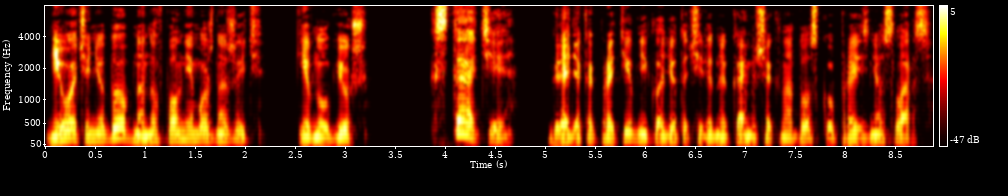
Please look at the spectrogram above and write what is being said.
Не очень удобно, но вполне можно жить кивнул Гюш. Кстати, глядя, как противник кладет очередной камешек на доску, произнес Ларс.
